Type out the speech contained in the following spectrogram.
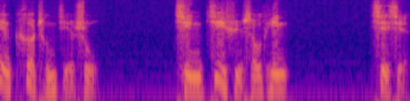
面课程结束，请继续收听，谢谢。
